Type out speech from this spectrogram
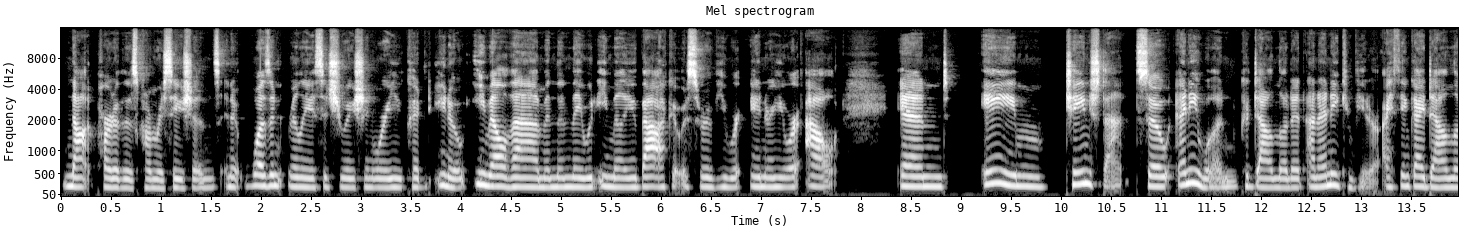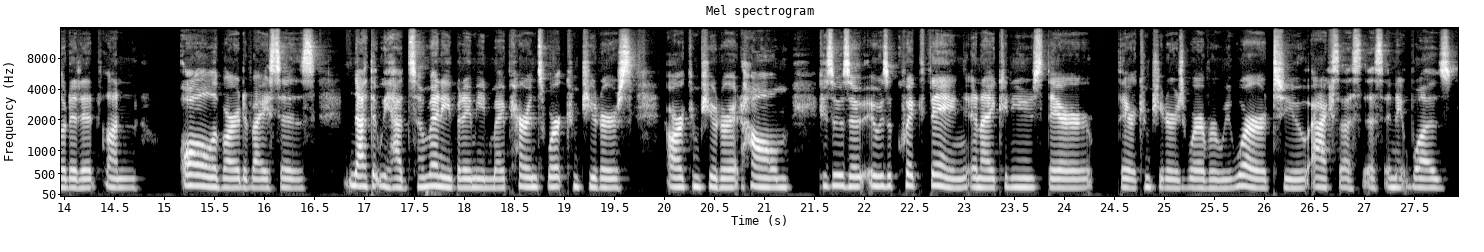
not part of those conversations. And it wasn't really a situation where you could you know email them and then they would email you back. It was sort of you were in or you were out. And aim changed that. So anyone could download it on any computer. I think i downloaded it on all of our devices not that we had so many but i mean my parents work computers our computer at home because it was a it was a quick thing and i could use their their computers wherever we were to access this and it was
